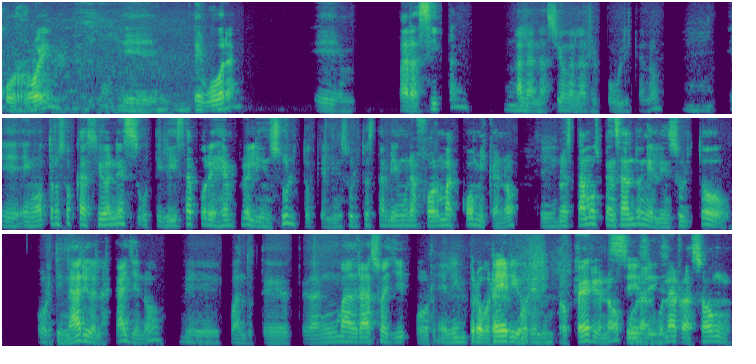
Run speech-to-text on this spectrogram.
corroen, eh, devoran, eh, parasitan a la nación, a la república, ¿no? en otras ocasiones utiliza, por ejemplo, el insulto, que el insulto es también una forma cómica, ¿no? No estamos pensando en el insulto ordinario de la calle, ¿no? cuando te, dan un madrazo allí por el improperio, por, el improperio, ¿no? por alguna razón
